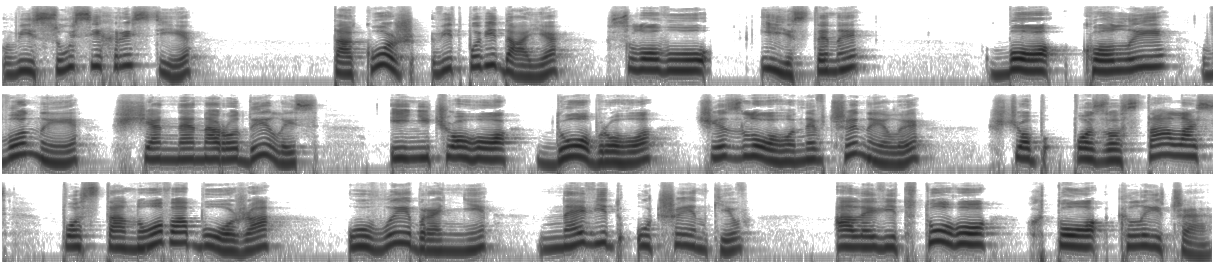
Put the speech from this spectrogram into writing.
в Ісусі Христі, також відповідає Слову істини, бо коли вони ще не народились і нічого доброго чи злого не вчинили, щоб позосталась постанова Божа у вибранні не від учинків, але від того, хто кличе.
